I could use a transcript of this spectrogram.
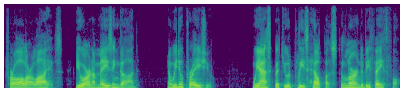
for all our lives. You are an amazing God. And we do praise you. We ask that you would please help us to learn to be faithful.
